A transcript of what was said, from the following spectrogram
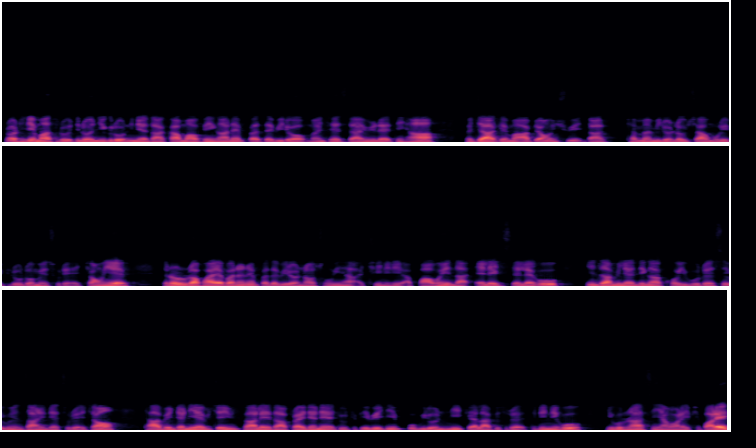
ဆိုတော့ဒီနေ့မှာဆိုလို့ကျွန်တော်ညီကတို့အနေနဲ့ဒါကာမာဗင်ဂါနဲ့ပတ်သက်ပြီးတော့ Manchester United တင်ဟာမကြာခင်မှာအပြောင်းရွှေ့ဒါထပ်မံပြီးတော့လှုပ်ရှားမှုတွေပြုလုပ်တော့မယ်ဆိုတဲ့အကြောင်းရဲ့ကျွန်တော်တို့ရာဖာယယ်ဘာနန်နဲ့ပတ်သက်ပြီးတော့နောက်ဆုံးရအခြေအနေတွေအပါအဝင်ဒါ Alex Telles ကိုအင်တာမီလန်တင်ကခေါ်ယူဖို့အတွက်စိတ်ဝင်စားနေတဲ့ဆိုတဲ့အကြောင်း ဒါအပြင် Daniel James ကလည်းဒါ Brighton နဲ့အတူတဖြည်းဖြည်းချင်းပို့ပြီးတော့နီးကပ်လာပြီဆိုတဲ့သတင်းတွေကိုညီကိုနားဆင်ရမှာလေးဖြစ်ပါတယ်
